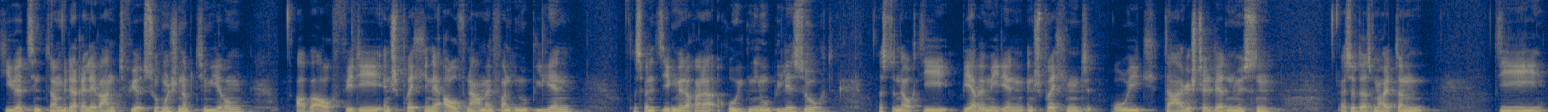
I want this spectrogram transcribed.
Keywords sind dann wieder relevant für Suchmaschinenoptimierung, aber auch für die entsprechende Aufnahme von Immobilien. Dass wenn jetzt irgendwer nach einer ruhigen Immobilie sucht, dass dann auch die Werbemedien entsprechend ruhig dargestellt werden müssen. Also dass man halt dann die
